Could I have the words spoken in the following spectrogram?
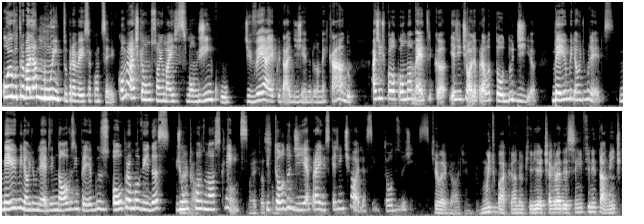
Ou eu vou trabalhar muito para ver isso acontecer. Como eu acho que é um sonho mais longínquo de ver a equidade de gênero no mercado, a gente colocou uma métrica e a gente olha para ela todo dia. Meio milhão de mulheres. Meio milhão de mulheres em novos empregos ou promovidas junto Legal. com os nossos clientes. e todo dia é para isso que a gente olha, assim, todos os dias. Que legal, Jennifer. Muito bacana. Eu queria te agradecer infinitamente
